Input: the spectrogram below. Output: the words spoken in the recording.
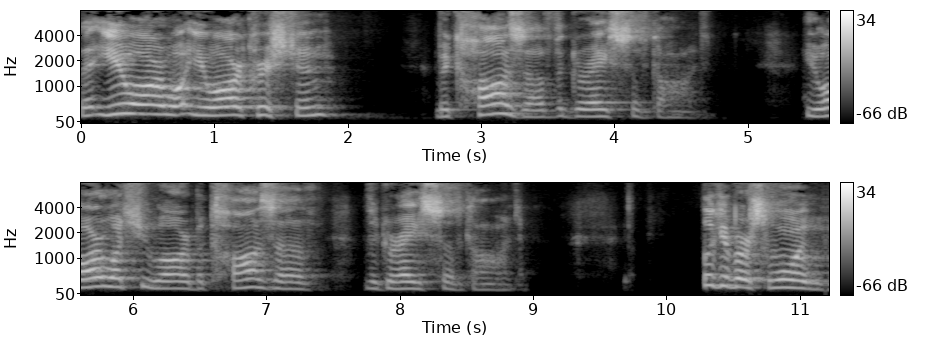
That you are what you are, Christian, because of the grace of God. You are what you are because of the grace of God. Look at verse 1.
